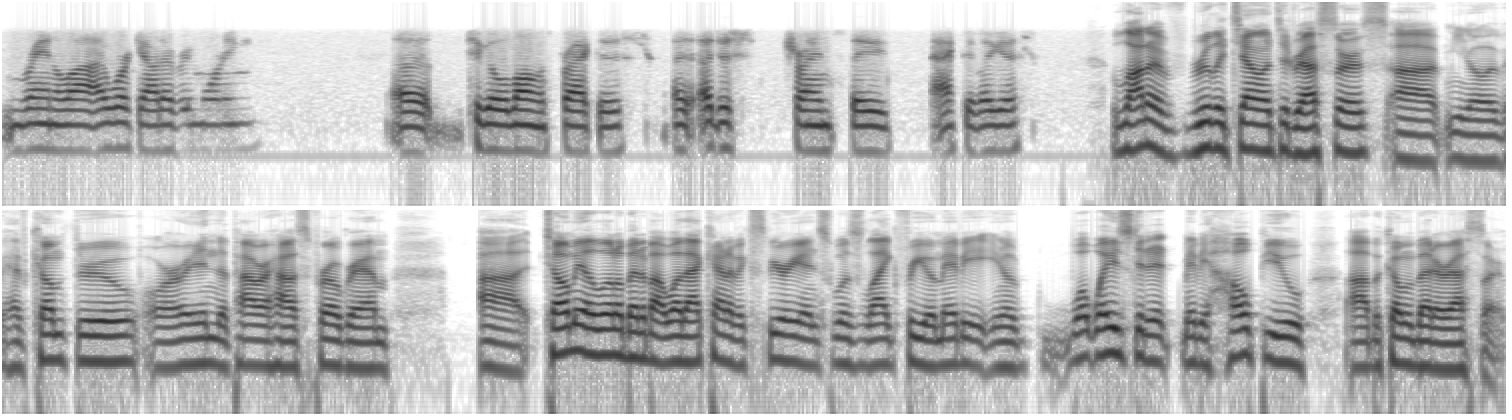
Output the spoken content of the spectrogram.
ran a lot. I work out every morning uh, to go along with practice. I, I just try and stay active, I guess. A lot of really talented wrestlers, uh, you know, have come through or in the powerhouse program. Uh, tell me a little bit about what that kind of experience was like for you. Maybe you know what ways did it maybe help you uh, become a better wrestler?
